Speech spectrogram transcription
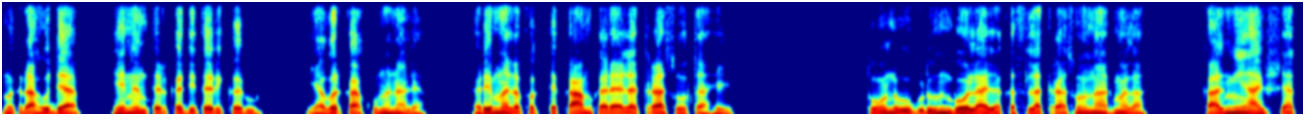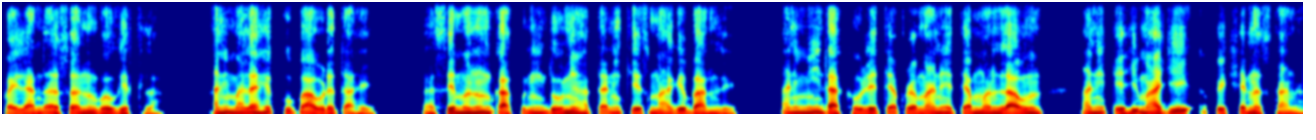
मग राहू द्या, हे नंतर कधीतरी करू." यावर काकू म्हणाल्या, "अरे मला फक्त काम करायला त्रास होत आहे. तोंड उघडून बोलायला कसला त्रास होणार मला? काल मी आयुष्यात पहिल्यांदा असा अनुभव घेतला आणि मला हे खूप आवडत आहे." असे म्हणून काकूनी दोन्ही हातांनी केस मागे बांधले आणि मी दाखवले त्याप्रमाणे त्या मन लावून आणि तेही माझी अपेक्षा नसताना.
